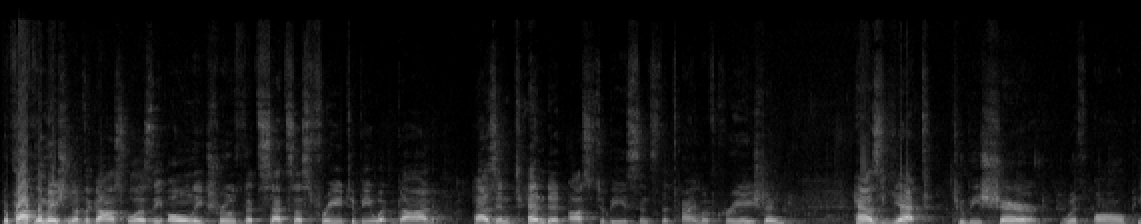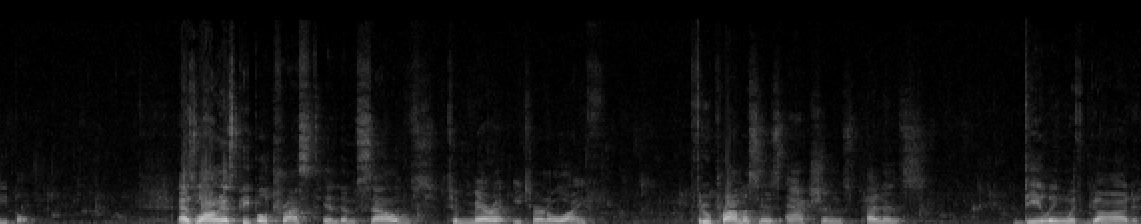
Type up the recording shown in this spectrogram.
The proclamation of the gospel as the only truth that sets us free to be what God has intended us to be since the time of creation has yet to be shared with all people. As long as people trust in themselves to merit eternal life, through promises, actions, penance, dealing with God,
